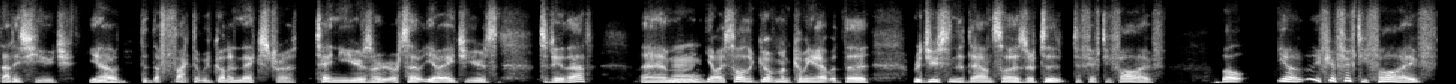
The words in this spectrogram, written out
that is huge. You know, the, the fact that we've got an extra 10 years or, or seven, you know, eight years to do that. Um, mm. You know, I saw the government coming out with the reducing the downsizer to, to 55. Well, you know, if you're 55,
